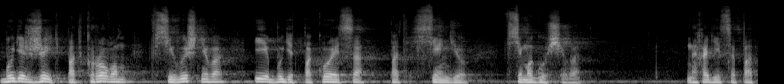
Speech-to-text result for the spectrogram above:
будет жить под кровом Всевышнего и будет покоиться под сенью Всемогущего. Находиться под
